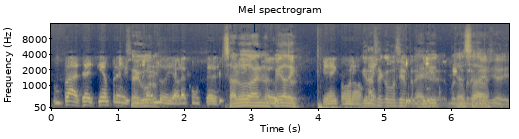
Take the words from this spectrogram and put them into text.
Un placer siempre escucharlo y hablar con ustedes. Saludos, Arnold. Cuídate. Bien, cómo no. Gracias, como siempre, por tu presencia.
